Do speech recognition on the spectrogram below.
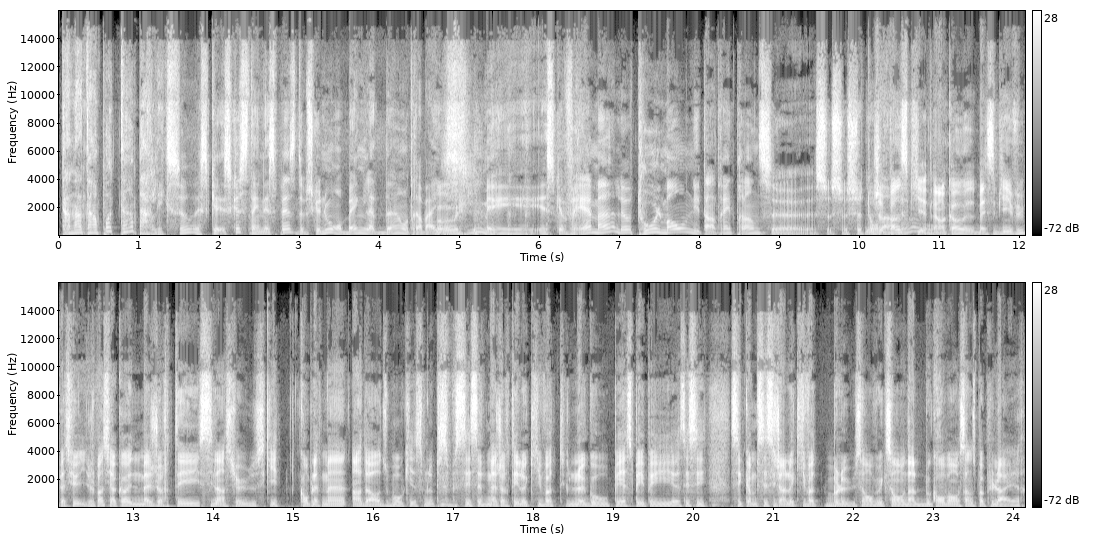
T'en entends pas tant parler que ça. Est-ce que est-ce que c'est une espèce de parce que nous on baigne là-dedans, on travaille Oui, oui. ici, mais est-ce que vraiment là tout le monde est en train de prendre ce ce ce, ce Je pense qu'il y a encore, ben c'est bien vu parce que je pense qu'il y a encore une majorité silencieuse qui est complètement en dehors du wokisme. Là. Puis Hmm. C'est cette majorité-là qui vote Legault, PSPP. euh, C'est c'est c'est comme c'est ces gens-là qui votent bleu, si on veut, qui sont dans le gros bon sens populaire.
